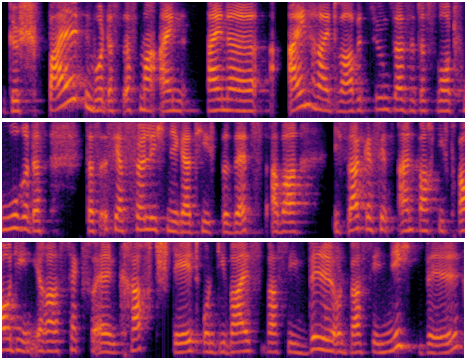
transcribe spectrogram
gespalten wurde, dass das mal ein, eine Einheit war, beziehungsweise das Wort Hure, das, das ist ja völlig negativ besetzt, aber ich sage es jetzt einfach, die Frau, die in ihrer sexuellen Kraft steht und die weiß, was sie will und was sie nicht will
